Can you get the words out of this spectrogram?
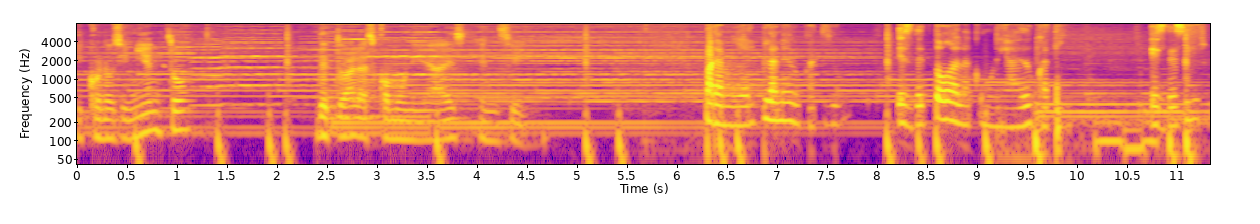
y conocimiento de todas las comunidades en sí. Para mí el plan educativo es de toda la comunidad educativa, es decir,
